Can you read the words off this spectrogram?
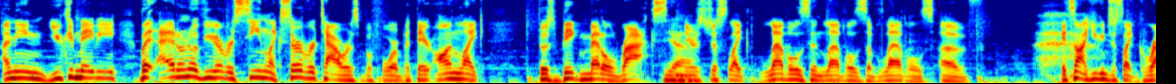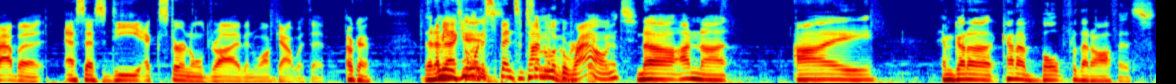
I mean, you could maybe, but I don't know if you've ever seen like server towers before, but they're on like those big metal racks, Yeah. and there's just like levels and levels of levels of. It's not like you can just like grab a SSD external drive and walk out with it. Okay. Then I mean, that if you want to spend some time to look them work like around, No, I'm not. I am gonna kind of bolt for that office,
